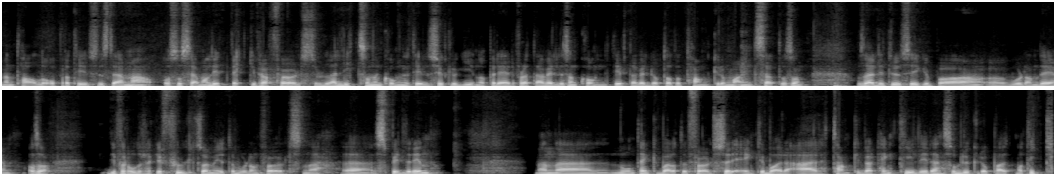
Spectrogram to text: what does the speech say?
mentale operativsystemet, og så ser man litt vekk fra følelser. Det er litt sånn den kognitive psykologien opererer, for dette er veldig sånn kognitivt. Det er veldig opptatt av tanker og mindset og sånn. Og så er jeg litt usikker på uh, hvordan de Altså, de forholder seg ikke fullt så mye til hvordan følelsene eh, spiller inn. Men eh, noen tenker bare at følelser egentlig bare er tanker vi har tenkt tidligere, som dukker opp på automatikk.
